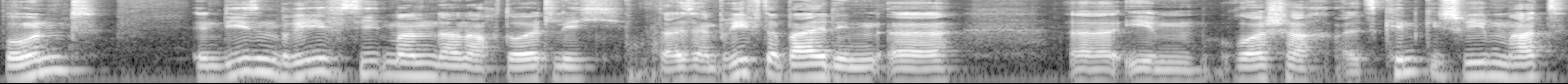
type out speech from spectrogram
Und in diesem Brief sieht man dann auch deutlich, da ist ein Brief dabei, den äh, äh, eben Rorschach als Kind geschrieben hat.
